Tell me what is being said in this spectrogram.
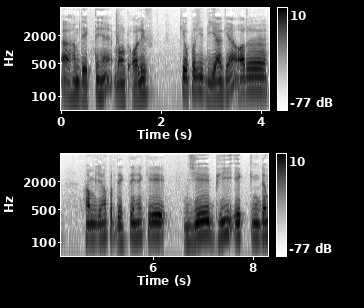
आ, हम देखते हैं माउंट ऑलिव के ऊपर ये दिया गया और हम यहाँ पर देखते हैं कि ये भी एक किंगडम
